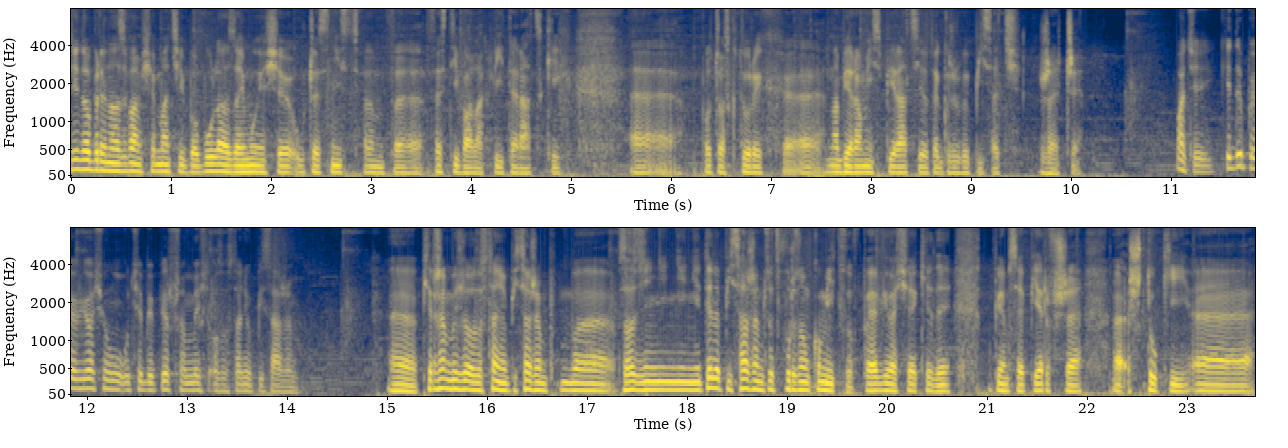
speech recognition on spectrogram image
Dzień dobry, nazywam się Maciej Bobula, zajmuję się uczestnictwem w festiwalach literackich, podczas których e, nabieram inspiracji do tego, żeby pisać rzeczy. Maciej, kiedy pojawiła się u Ciebie pierwsza myśl o zostaniu pisarzem? E, Pierwsza myśl o zostaniu pisarzem, e, w zasadzie nie, nie, nie tyle pisarzem, co twórcą komiksów. Pojawiła się, kiedy kupiłem sobie pierwsze e, sztuki e, e,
